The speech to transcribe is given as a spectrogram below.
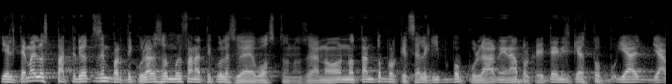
y el tema de los Patriotas en particular, son muy fanáticos de la ciudad de Boston. O sea, no, no tanto porque sea el equipo popular ni nada, porque ahorita ni siquiera ya, ya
